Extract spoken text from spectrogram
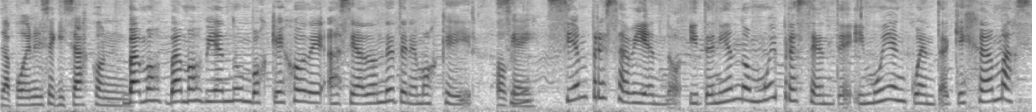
ya pueden irse quizás con... Vamos, vamos viendo un bosquejo de hacia dónde tenemos que ir. ¿sí? Siempre sabiendo y teniendo muy presente y muy en cuenta que jamás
